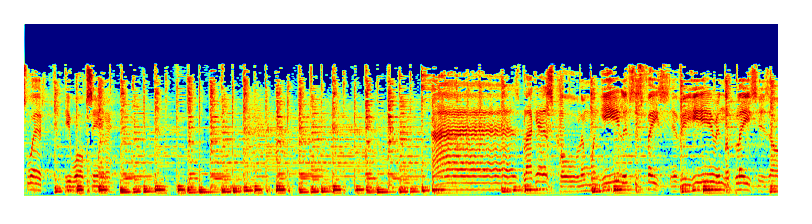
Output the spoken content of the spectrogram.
sweat, he walks in. Eyes black as coal, and when he lifts his face, every ear in the place is on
